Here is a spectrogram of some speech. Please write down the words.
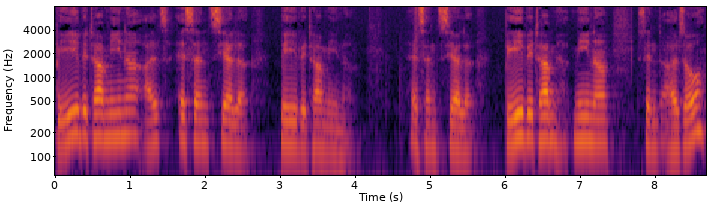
B-Vitamine als essentielle B-Vitamine. Essentielle B-Vitamine sind also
